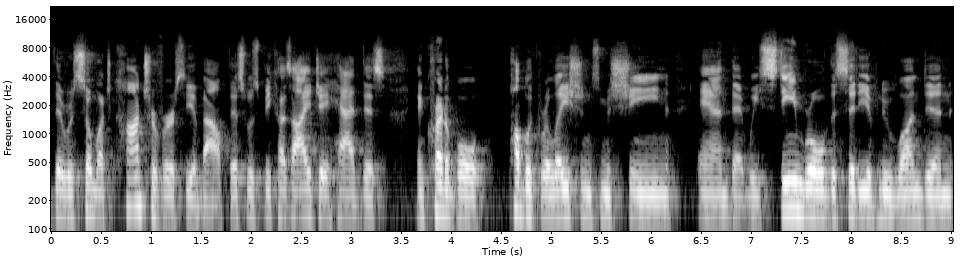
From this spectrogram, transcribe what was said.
there was so much controversy about this was because IJ had this incredible public relations machine and that we steamrolled the city of New London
